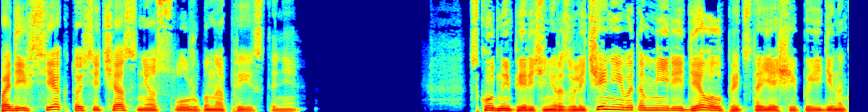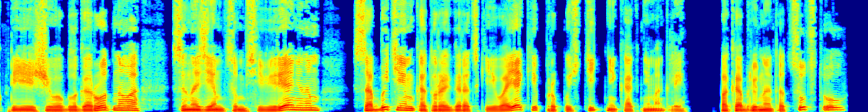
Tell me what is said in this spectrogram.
Поди все, кто сейчас нес службу на пристани. Скудный перечень развлечений в этом мире делал предстоящий поединок приезжего благородного с иноземцем-северянином событием, которое городские вояки пропустить никак не могли. Пока брюнет отсутствовал,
